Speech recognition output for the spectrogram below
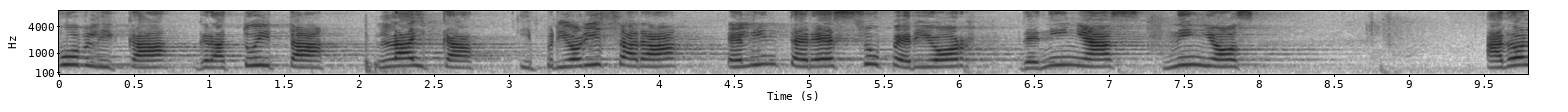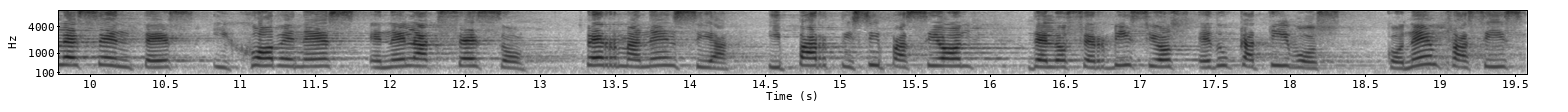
pública, gratuita, laica y priorizará el interés superior de niñas, niños, adolescentes y jóvenes en el acceso, permanencia y participación de los servicios educativos con énfasis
